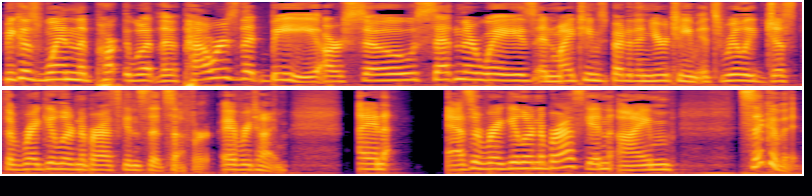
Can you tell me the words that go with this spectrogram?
because when the par- the powers that be are so set in their ways and my team's better than your team, it's really just the regular Nebraskans that suffer every time. And as a regular Nebraskan, I'm sick of it.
